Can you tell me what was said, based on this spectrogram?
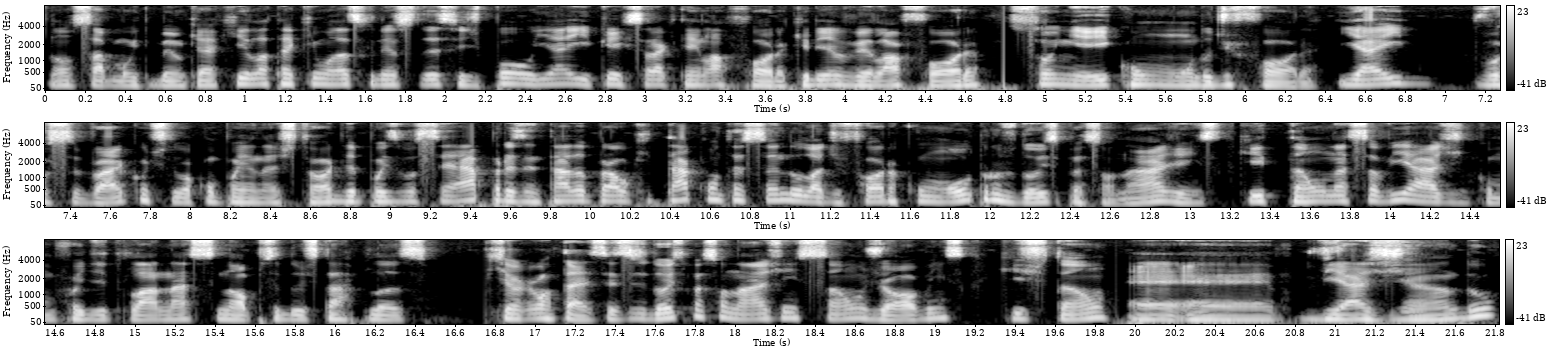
não sabe muito bem o que é aquilo, até que uma das crianças decide, pô, e aí, o que será que tem lá fora? Queria ver lá fora, sonhei com o mundo de fora. E aí, você vai continuar acompanhando a história, depois você é apresentado para o que está acontecendo lá de fora com outros dois personagens que estão nessa viagem, como foi dito lá na sinopse do Star Plus. O que acontece? Esses dois personagens são jovens que estão é, é, viajando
